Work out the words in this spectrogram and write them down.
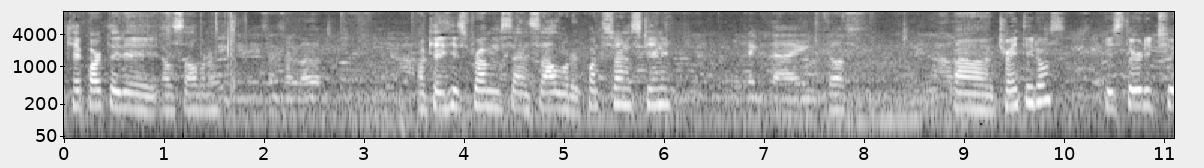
qué parte de El Salvador? de San Salvador. Okay, he's from San Salvador. ¿Cuántos años tiene? 32. Uh, 32. He's 32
